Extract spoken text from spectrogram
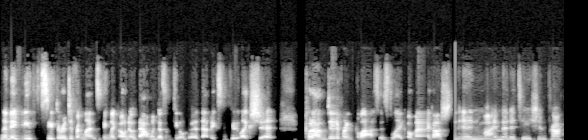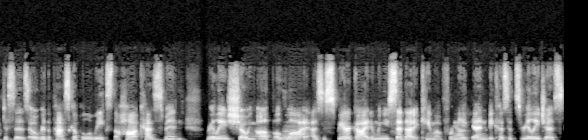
and then maybe see it through a different lens, being like, oh no, that one doesn't feel good. That makes me feel like shit. Put on different glasses, like, oh my gosh. In my meditation practices over the past couple of weeks, the hawk has been really showing up a mm. lot as a spirit guide. And when you said that, it came up for yeah. me again because it's really just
